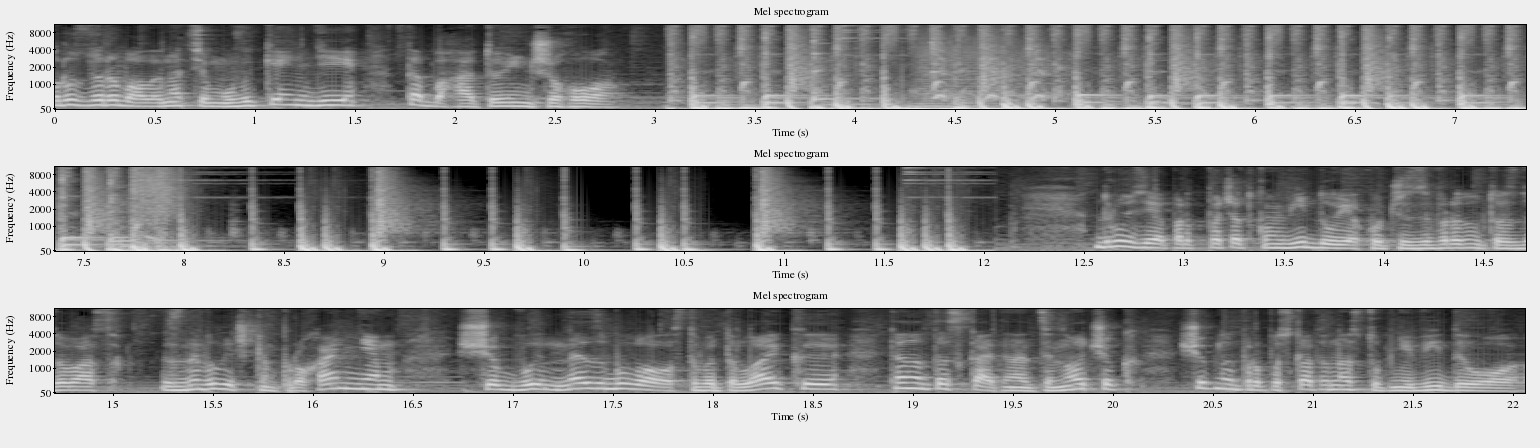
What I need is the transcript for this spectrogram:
розривали на цьому вікенді та багато іншого. Друзі, перед початком відео я хочу звернутися до вас з невеличким проханням, щоб ви не забували ставити лайки та натискати на дзвіночок, щоб не пропускати наступні відео.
